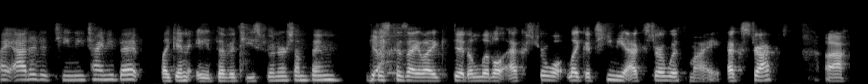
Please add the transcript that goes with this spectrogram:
I added a teeny tiny bit, like an eighth of a teaspoon or something. Yeah. Just because I like did a little extra, like a teeny extra with my extract. Ah,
